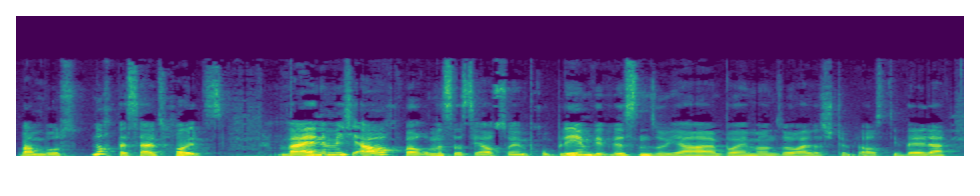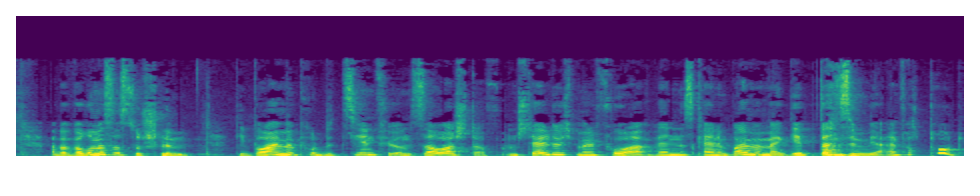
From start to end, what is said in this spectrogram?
Bambus noch besser als Holz. Weil nämlich auch, warum ist das ja auch so ein Problem? Wir wissen so, ja, Bäume und so, alles stirbt aus, die Wälder. Aber warum ist das so schlimm? Die Bäume produzieren für uns Sauerstoff. Und stellt euch mal vor, wenn es keine Bäume mehr gibt, dann sind wir einfach tot.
